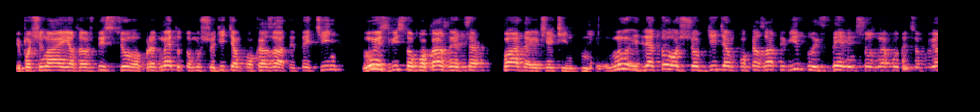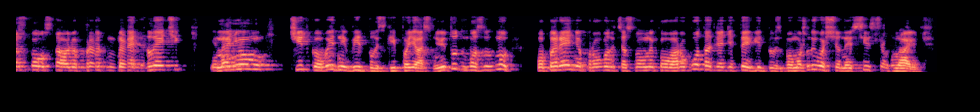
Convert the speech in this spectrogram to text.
І починаю я завжди з цього предмету, тому що дітям показати, де тінь. Ну і звісно, показується падаюча тінь. Ну і для того, щоб дітям показати відблиск, де він що знаходиться, обов'язково ставлю предмет глечик, і на ньому чітко видний відблиск і пояснюю. І тут ну, попередньо проводиться словникова робота для дітей відблиск, бо можливо, що не всі це знають.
